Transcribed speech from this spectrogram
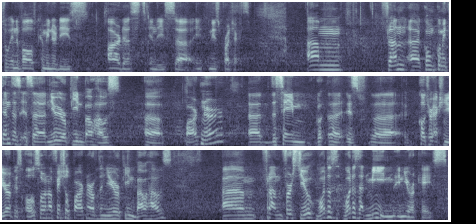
to involve communities, artists in these, uh, in these projects. Um, Fran, uh, Concomitentes is a new European Bauhaus uh, partner. Uh, the same uh, is uh, Culture Action Europe is also an official partner of the new European Bauhaus. Um, Fran, first you, what does, what does that mean in your case?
